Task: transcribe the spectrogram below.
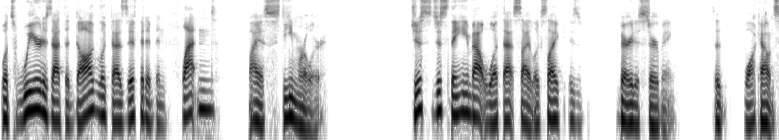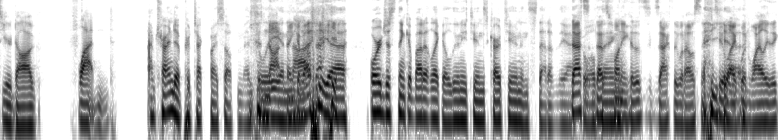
What's weird is that the dog looked as if it had been flattened by a steamroller. Just just thinking about what that sight looks like is very disturbing. To walk out and see your dog flattened. I'm trying to protect myself mentally Not and think not, about that. yeah, or just think about it like a Looney Tunes cartoon instead of the That's actual. that's thing. funny because that's exactly what I was thinking too. Like when Wiley the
